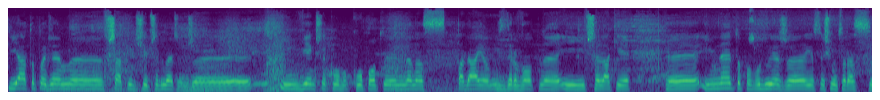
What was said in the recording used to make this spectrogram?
Ja to powiedziałem e, w szatni dzisiaj przed meczem, że im większe kło- kłopoty na nas padają i zdrowotne i wszelakie e, inne, to powoduje, że jesteśmy coraz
